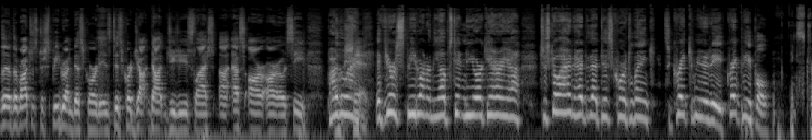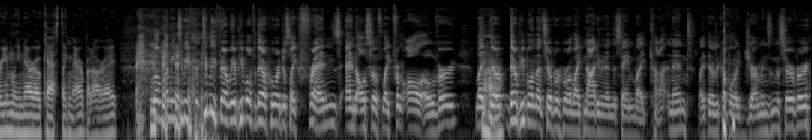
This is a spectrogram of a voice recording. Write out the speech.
the the Rochester Speedrun Discord is discord.gg slash uh, srroc. By the Oh, way, shit. if you're a speedrunner in the upstate New York area, just go ahead and head to that Discord link. It's a great community, great people. Extremely narrow casting there, but all right. Well, I mean to be to be fair, we have people there who are just like friends and also like from all over. Like there uh-huh. there are people on that server who are like not even in the same like continent. Like there's a couple of like Germans in the server.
